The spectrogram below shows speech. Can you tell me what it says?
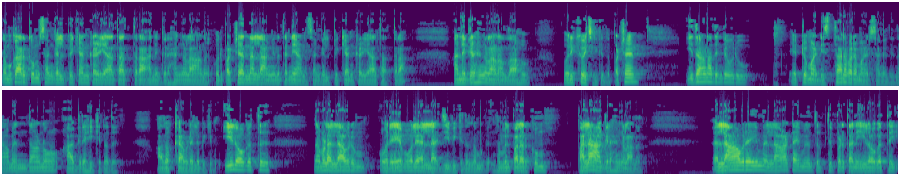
നമുക്കാർക്കും സങ്കല്പിക്കാൻ കഴിയാത്ത അത്ര അനുഗ്രഹങ്ങളാണ്. ഒരു പക്ഷേ എന്നല്ല അങ്ങനെ തന്നെയാണ്. സങ്കല്പിക്കാൻ കഴിയാത്ത അത്ര അനുഗ്രഹങ്ങളാണ് അള്ളാഹു ഒരുക്കി വച്ചിരിക്കുന്നത്. പക്ഷേ ഇതാണ് അതിന്റെ ഒരു ഏറ്റവും അടിസ്ഥാനപരമായ സംഗതി. നാം എന്താണോ ആഗ്രഹിക്കുന്നത് അതൊക്കെ അവിടെ ലഭിക്കും. ഈ ലോകത്ത് നമ്മളെല്ലാവരും ഒരേപോലെ അല്ല ജീവിക്കുന്നത്. നമുക്ക് നമ്മിൽ പലർക്കും പല ആഗ്രഹങ്ങളാണ്. എല്ലാവരെയും എല്ലാ ടൈമിലും തൃപ്തിപ്പെടുത്താൻ ഈ ലോകത്തെ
